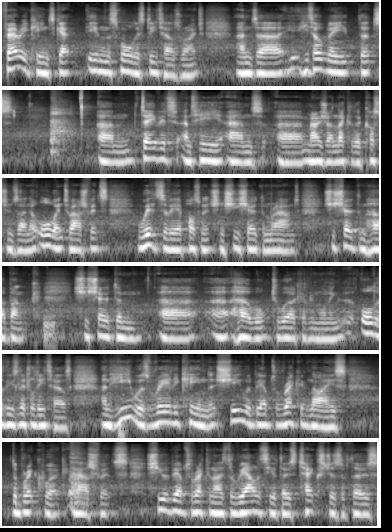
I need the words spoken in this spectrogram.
very keen to get even the smallest details right. And uh, he, he told me that um, David and he and uh, Marie-Jeanne Lecca, the costume designer, all went to Auschwitz with Zofia Posmysz and she showed them around. She showed them her bunk. She showed them uh, uh, her walk to work every morning, all of these little details. And he was really keen that she would be able to recognize the brickwork in Auschwitz. She would be able to recognize the reality of those textures, of those,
